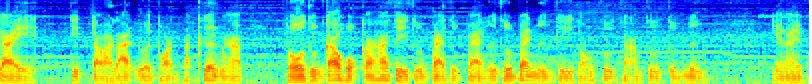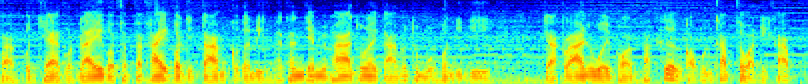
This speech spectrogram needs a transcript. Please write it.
ใจติดต่อร้านอวยพรพระเครื่องนะครับ โทร 0 9 6 9 5 4 0 8 0 8 หรือ 0 8 1 4 2 0 3 0 0 1 ยังไงฝากกดแชร์กดไลค์กดซับสไครต์กดติดตามกดกระดิ่ง และท่านจะไม่พลาดทุกรายการวัตถุมงคลดีๆ จากร้านอวยพรพระเครื่องขอบคุณครับ สวัสดีครับ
